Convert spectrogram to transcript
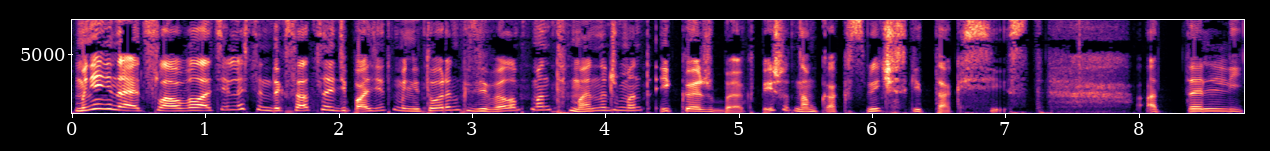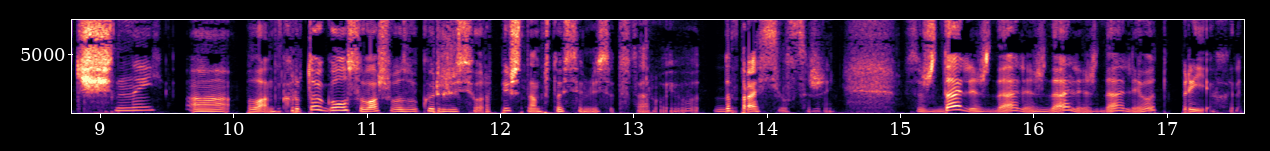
Мне не нравится слова волатильность, индексация, депозит, мониторинг, девелопмент, менеджмент и кэшбэк. Пишет нам как космический таксист. Отличный а, план. Крутой голос у вашего звукорежиссера. Пишет нам 172-й. Вот, допросился, Жень. Всё, ждали, ждали, ждали, ждали. Вот приехали.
